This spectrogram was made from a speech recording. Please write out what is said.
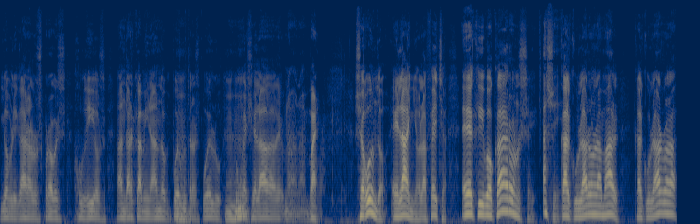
y obligar a los probes judíos a andar caminando pueblo tras pueblo, una helada de... No, no, bueno. Segundo, el año, la fecha. Equivocáronse. Ah, sí. Calcularonla mal, calcularonla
